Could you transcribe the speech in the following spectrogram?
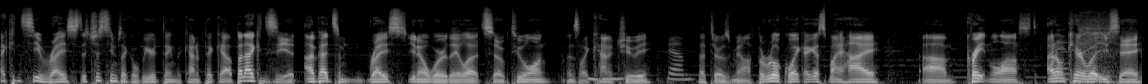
I can see rice. It just seems like a weird thing to kind of pick out, but I can see it. I've had some rice, you know, where they let it soak too long and it's like kind of chewy. Yeah. That throws me off. But real quick, I guess my high. Um, Creighton lost. I don't care what you say.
